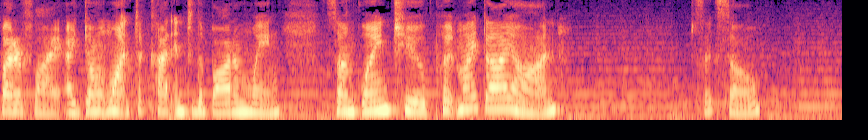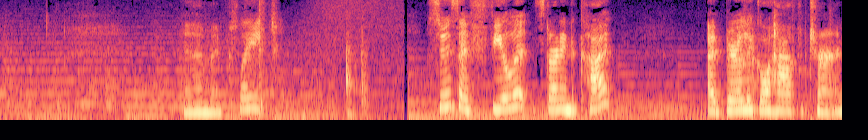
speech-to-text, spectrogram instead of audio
butterfly. I don't want to cut into the bottom wing. So I'm going to put my die on, just like so and my plate. As soon as I feel it starting to cut, I barely go half a turn.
